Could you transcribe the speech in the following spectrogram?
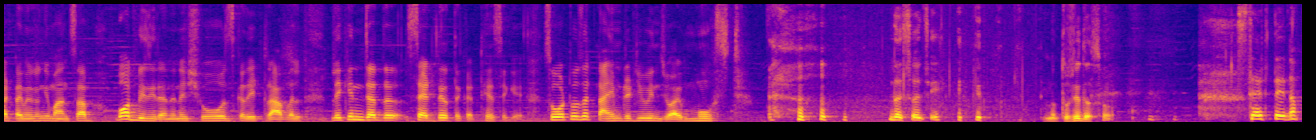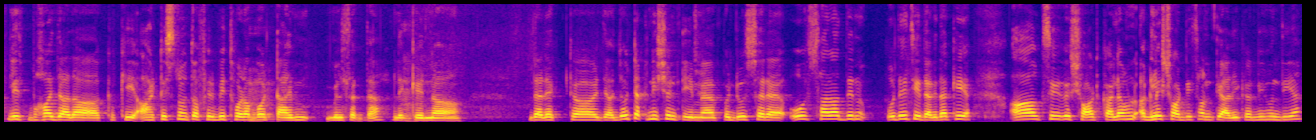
ਘੱਟ ਟਾਈਮ ਕਿਉਂਕਿ ਮਾਨ ਸਾਹਿਬ ਬਹੁਤ ਬਿਜ਼ੀ ਰਹਿੰਦੇ ਨੇ ਸ਼ੋਜ਼ ਕਦੇ ਟਰੈਵਲ ਲੇਕਿਨ ਜਦ ਸੈਟ ਦੇ ਉੱਤੇ ਇਕੱਠੇ ਸੀਗੇ। So what was the time did you enjoy most ਦੱਸੋ ਜੀ। ਮੈਂ ਤੁਸੀਂ ਦੱਸੋ। ਸੈਟ ਤੇ ਨਾ ਪਲੀਜ਼ ਬਹੁਤ ਜ਼ਿਆਦਾ ਕਿਉਂਕਿ ਆਰਟਿਸਟ ਨੂੰ ਤਾਂ ਫਿਰ ਵੀ ਥੋੜਾ ਬਹੁਤ ਟਾਈਮ ਮਿਲ ਸਕਦਾ ਲੇਕਿਨ ਡਾਇਰੈਕਟਰ ਜਾਂ ਜੋ ਟੈਕਨੀਸ਼ੀਅਨ ਟੀਮ ਹੈ ਪ੍ਰੋਡਿਊਸਰ ਹੈ ਉਹ ਸਾਰਾ ਦਿਨ ਉਹਦੇ 'ਚ ਹੀ ਲੱਗਦਾ ਕਿ ਆਹ ਸੀ ਸ਼ਾਟ ਕਰ ਲਿਆ ਹੁਣ ਅਗਲੇ ਸ਼ਾਟ ਦੀ ਸਾਨੂੰ ਤਿਆਰੀ ਕਰਨੀ ਹੁੰਦੀ ਹੈ।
